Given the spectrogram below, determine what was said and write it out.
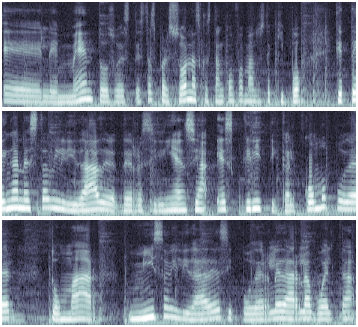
eh, elementos o est estas personas que están conformando este equipo, que tengan esta habilidad de, de resiliencia, es crítica, el cómo poder tomar mis habilidades y poderle dar la vuelta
